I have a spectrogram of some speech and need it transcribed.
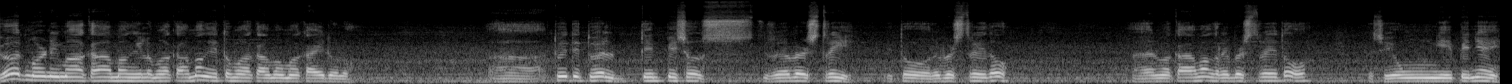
Good morning mga kaamang, hello mga kaamang, ito mga kaamang mga kaidolo. Ah, 2012, 10 pesos, reverse 3. Ito, reverse 3 ito. Ayan mga kaamang, reverse 3 ito. oh. Kasi yung ngipin niya eh.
